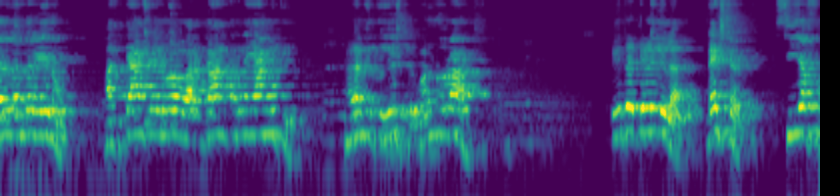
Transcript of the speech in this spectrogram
ಎಲ್ ಅಂದ್ರೆ ಏನು? ಮಧ್ಯಾಂಕ ಇರುವ ವರ್ಗಾಂತರದ ಯಾಮಿತಿ? ಕೆಳಮಿತಿ ಎಷ್ಟು? ಒಂದೂರ ಇದು ತಿಳಿಲಿಲ್ಲ. ನೆಕ್ಸ್ಟ್ ಸಿ ಎಫ್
